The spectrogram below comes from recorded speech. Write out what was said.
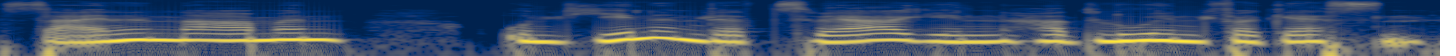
Seinen Namen und jenen der Zwergin hat Luin vergessen.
